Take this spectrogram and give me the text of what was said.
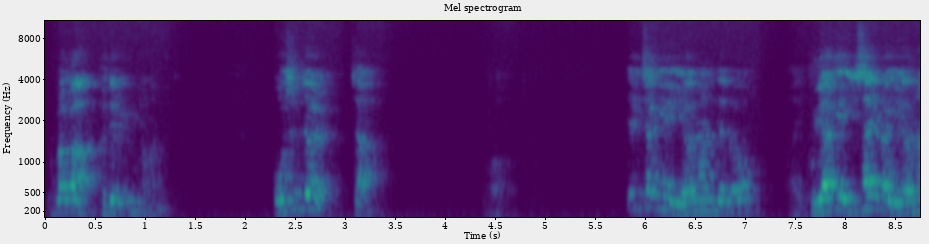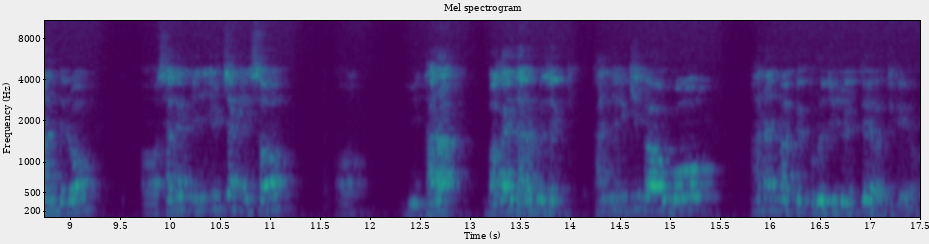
누가가 그대로 인용합니다. 오순절 자 어, 1장에 예언한 대로 구약의 이사야가 예언한 대로 어, 사도행전 1장에서 어, 이 다라 마가의 다락에서 간절히 기도하고 하나님 앞에 부르짖을 때 어떻게 해요?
